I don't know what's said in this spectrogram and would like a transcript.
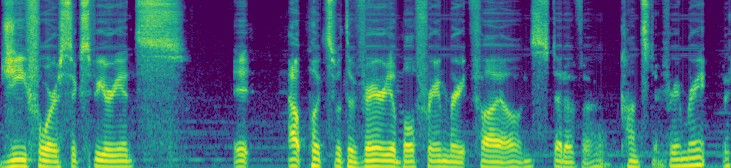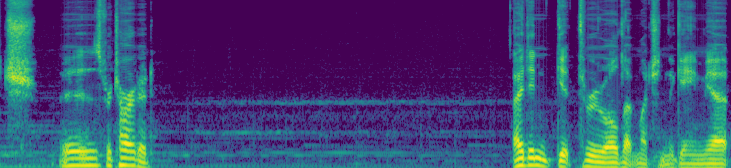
GeForce experience. It outputs with a variable frame rate file instead of a constant frame rate, which is retarded. I didn't get through all that much in the game yet.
